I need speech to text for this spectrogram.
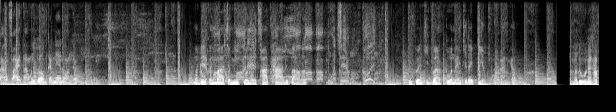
ต่างฝ่ายต่างไม่ยอมกันแน่นอนครับ มาดูกันว่าจะมีตัวไหนพลาดท่าหรือเปล่าครับเพื่อนๆคิดว่าตัวไหนจะได้เปรียบกว่ากันครับ มาดูนะครับ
